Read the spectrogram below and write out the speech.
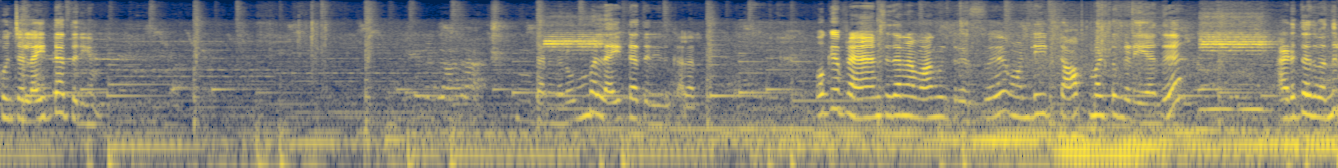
கொஞ்சம் லைட்டாக தெரியும். பாருங்க ரொம்ப லைட்டாக தெரியுது கலர் ஓகே ஃப்ரெண்ட்ஸ் இதான் நான் வாங்கின ட்ரெஸ்ஸு ஒன்லி டாப் மட்டும் கிடையாது. அடுத்தது வந்து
